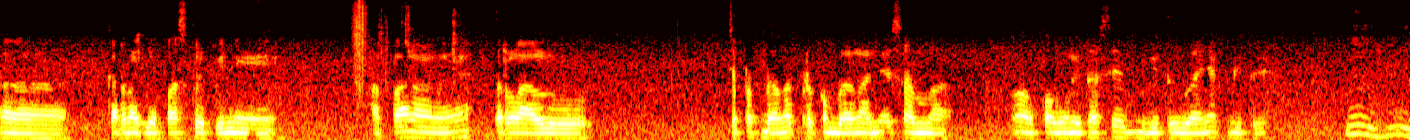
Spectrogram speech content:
uh, karena JavaScript ini apa namanya terlalu cepat banget perkembangannya sama uh, komunitasnya begitu banyak gitu ya. Mm-hmm.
